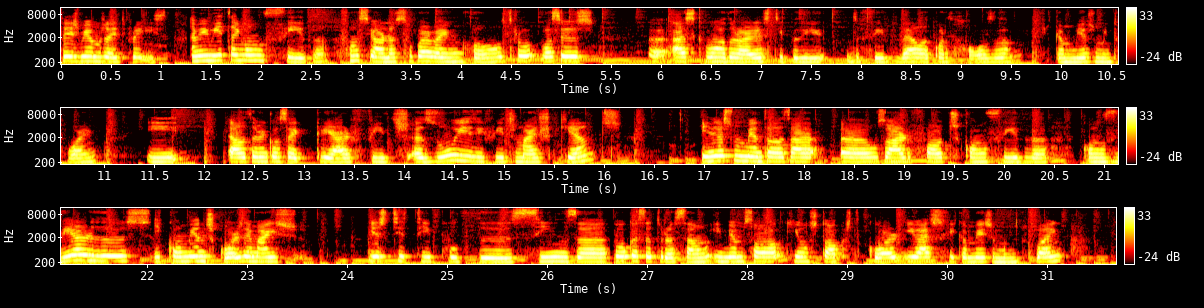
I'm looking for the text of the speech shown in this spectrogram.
tens mesmo jeito para isso. A Mimi tem um feed, funciona super bem com o outro. Vocês uh, acho que vão adorar esse tipo de, de feed dela, cor-de-rosa, fica mesmo muito bem. E ela também consegue criar feeds azuis e feeds mais quentes. E neste momento ela está a usar fotos com feed com verdes e com menos cores, é mais este tipo de cinza, pouca saturação e mesmo só aqui uns toques de cor e eu acho que fica mesmo muito bem. Uh,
